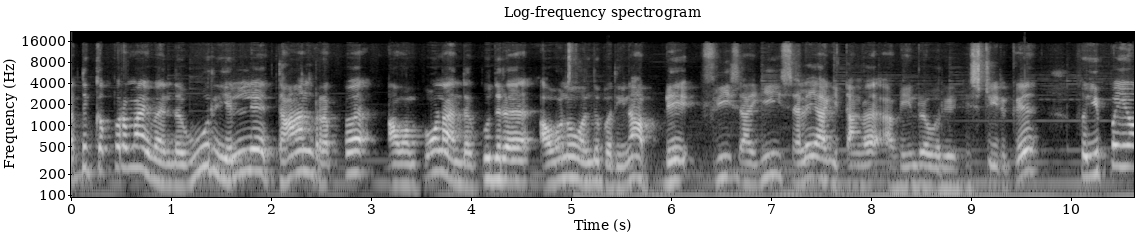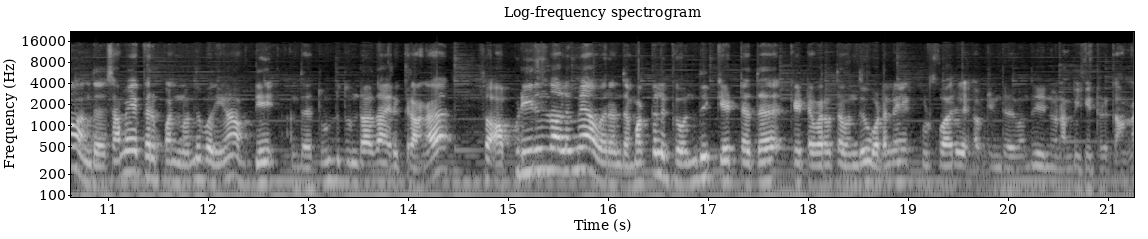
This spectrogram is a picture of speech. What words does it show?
அதுக்கப்புறமா இவன் இந்த ஊர் எல்லே தாண்டப்ப அவன் போன அந்த குதிரை அவனும் வந்து பார்த்தீங்கன்னா அப்படியே ஃப்ரீஸ் ஆகி சிலையாகிட்டாங்க அப்படின்ற ஒரு ஹிஸ்ட்ரி இருக்குது ஸோ இப்பையும் அந்த சமயக்கருப்பன் வந்து பார்த்திங்கன்னா அப்படியே அந்த துண்டு துண்டாக தான் இருக்கிறாங்க. ஸோ அப்படி இருந்தாலுமே அவர் அந்த மக்களுக்கு வந்து கேட்டதை கேட்ட வரத்தை வந்து உடனே கொடுப்பாரு அப்படின்றது வந்து இன்னும் நம்பிக்கிட்டு இருக்காங்க.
